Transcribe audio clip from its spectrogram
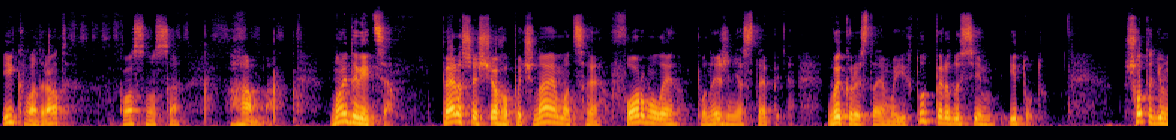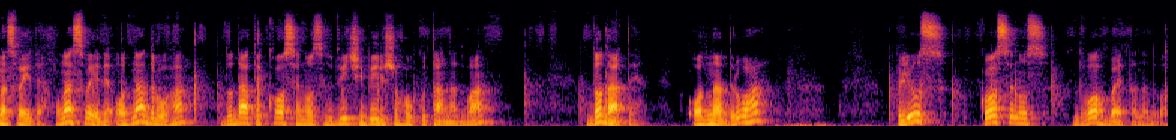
і квадрат косинуса гамма. Ну і дивіться, перше, з чого починаємо, це формули пониження степеня. Використаємо їх тут передусім і тут. Що тоді в нас вийде? У нас вийде 1 друга, додати косинус вдвічі більшого кута на 2, додати 1 друга плюс косинус 2 бета на 2.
